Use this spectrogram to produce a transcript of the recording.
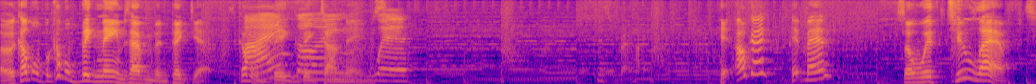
Uh, a couple, a couple big names haven't been picked yet. A couple I'm big, big time names. With Mr. Bret Hart. Hit, okay, Hitman. So with two left,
